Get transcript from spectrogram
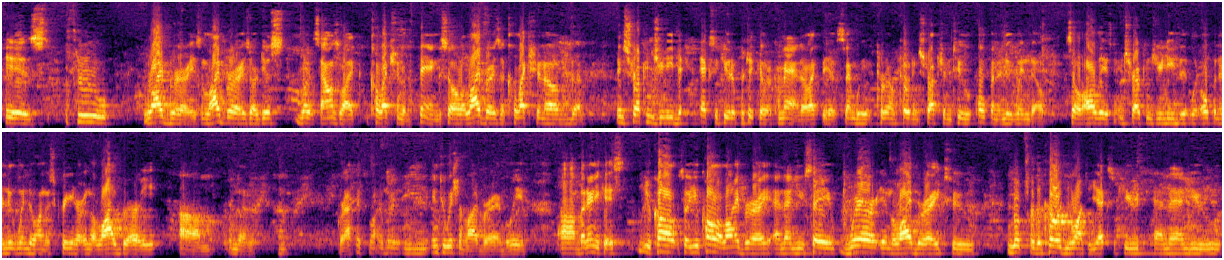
is through libraries, and libraries are just what it sounds like, collection of things. So a library is a collection of the instructions you need to execute a particular command. They're like the assembly code instruction to open a new window. So all these instructions you need that would open a new window on the screen are in the library, um, in the graphics library, mm, intuition library, I believe. Um, but in any case, you call, so you call a library and then you say where in the library to look for the code you want to execute and then you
